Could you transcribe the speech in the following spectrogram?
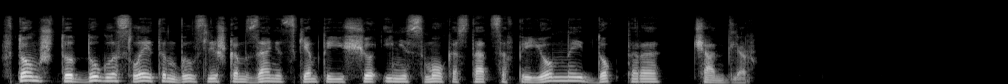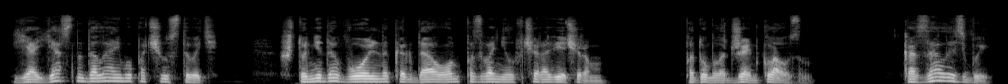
В том, что Дуглас Лейтон был слишком занят с кем-то еще и не смог остаться в приемной доктора Чандлер. Я ясно дала ему почувствовать, что недовольна, когда он позвонил вчера вечером, подумала Джейн Клаузен. Казалось бы,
